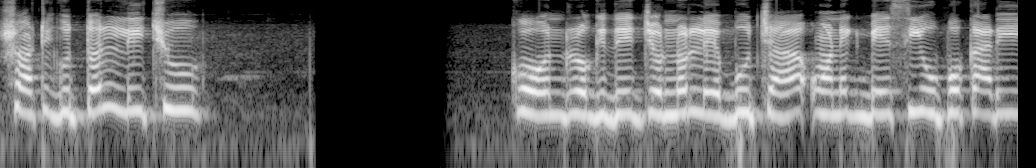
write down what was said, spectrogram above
সঠিক উত্তর, লিচু। কোন রোগীদের জন্য লেবু চা অনেক বেশি উপকারী?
